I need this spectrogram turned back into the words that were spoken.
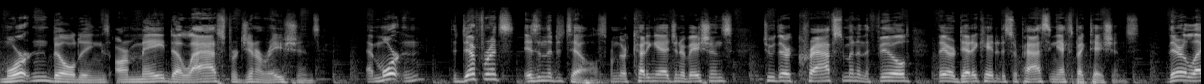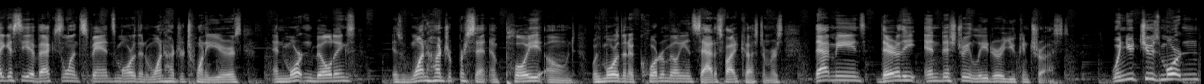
Morton buildings are made to last for generations. At Morton, the difference is in the details. From their cutting edge innovations to their craftsmen in the field, they are dedicated to surpassing expectations. Their legacy of excellence spans more than 120 years, and Morton Buildings is 100% employee owned with more than a quarter million satisfied customers. That means they're the industry leader you can trust. When you choose Morton,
